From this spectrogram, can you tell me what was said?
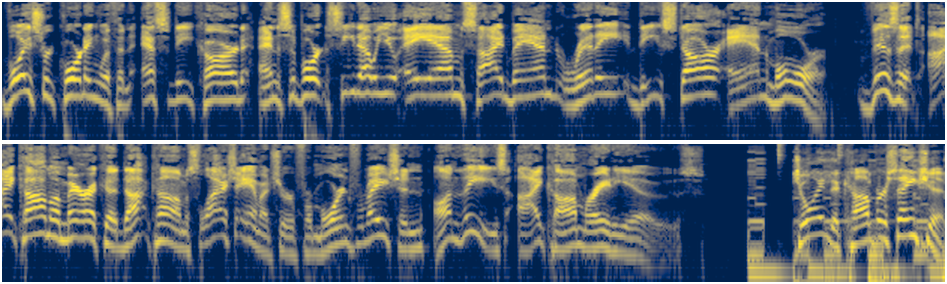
voice recording with an SD card, and support CWAM sideband, ready, D Star, and more. Visit ICOMAmerica.com slash amateur for more information on these ICOM radios. Join the conversation.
